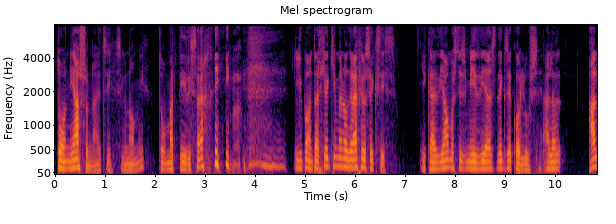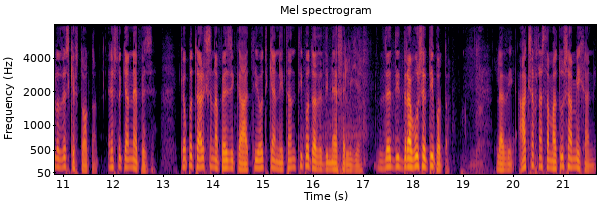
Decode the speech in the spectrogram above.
τον Ιάσονα, έτσι, συγγνώμη, το μαρτύρησα. λοιπόν, το αρχαίο κείμενο γράφει ως εξής. Η καρδιά όμως της Μύδιας δεν ξεκολούσε, αλλά άλλο δεν σκεφτόταν, έστω και αν έπαιζε. Και όποτε άρχισε να παίζει κάτι, ό,τι και αν ήταν, τίποτα δεν την έθελγε. Δεν την τραβούσε τίποτα. Δηλαδή, άξαφνα σταματούσε αμήχανη.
